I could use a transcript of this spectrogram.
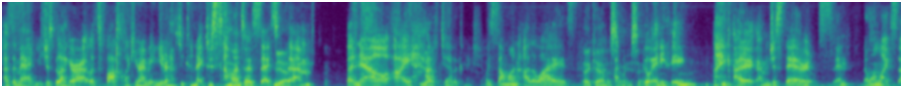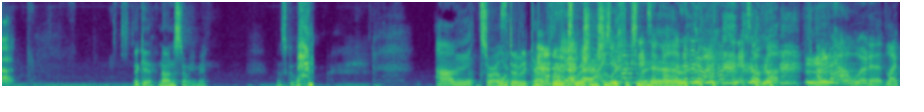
as a man, you just be like, all right, let's fuck. Like, you know what I mean? You don't have to connect with someone to have sex Yeah. with them. But now I have Yeah. to have a connection with someone. Otherwise, okay, I understand what you're I saying. feel anything. Like I, I'm just there. Yeah. It's, and no one likes that. Okay, now I understand what you mean. That's cool. um, Sorry, I looked over to Kat for the next yeah, question. and she's like fixing her next one, but, hair. no, no, no, I have the next one, but I don't know how to word it. Like,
